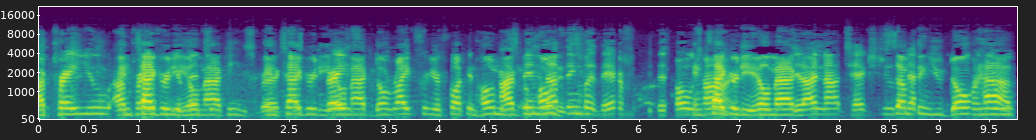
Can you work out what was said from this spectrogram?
I pray you. I Integrity, pray for mental peace, bro. Integrity. Illmac. Don't write for your fucking homies. I've been opponents. nothing but there for you this whole time. integrity, Illmac. Did I not text you? Something you don't on you have.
